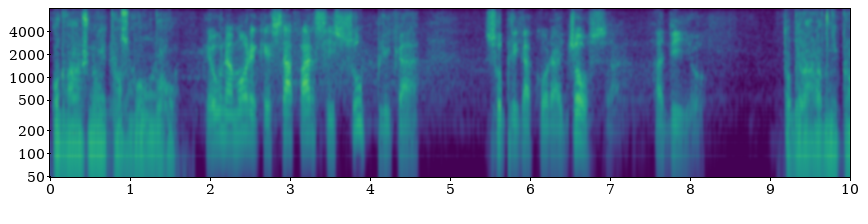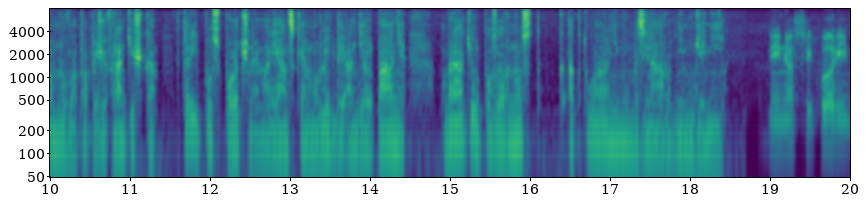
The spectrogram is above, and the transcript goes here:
odvážnou prozbou k Bohu. È un amore che sa farsi supplica, supplica coraggiosa a Dio. To byla hlavní promluva papeže Františka, který po společné mariánské modlitbě Anděl Páně obrátil pozornost k aktuálnímu mezinárodnímu dění. Nei nostri cuori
